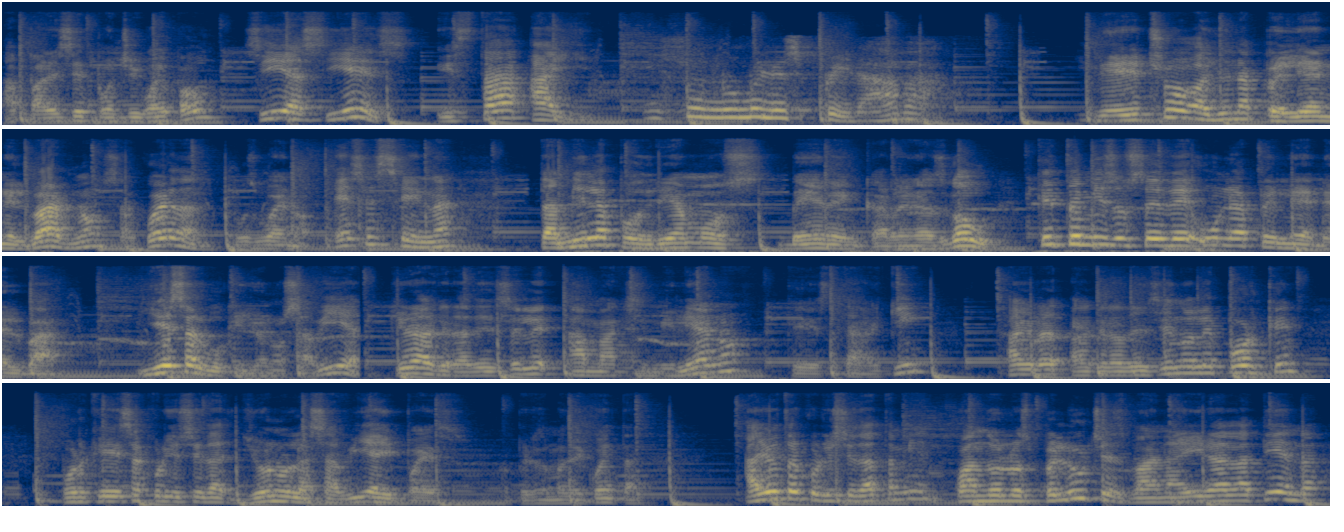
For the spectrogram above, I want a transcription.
aparece Punchy Wipeout? Sí, así es, está ahí. Eso no me lo esperaba. Y de hecho hay una pelea en el bar, ¿no? ¿Se acuerdan? Pues bueno, esa escena también la podríamos ver en Carreras Go, que también sucede una pelea en el bar. Y es algo que yo no sabía. Quiero agradecerle a Maximiliano, que está aquí, agradeciéndole porque, porque esa curiosidad yo no la sabía y pues, pero me di cuenta. Hay otra curiosidad también. Cuando los peluches van a ir a la tienda,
